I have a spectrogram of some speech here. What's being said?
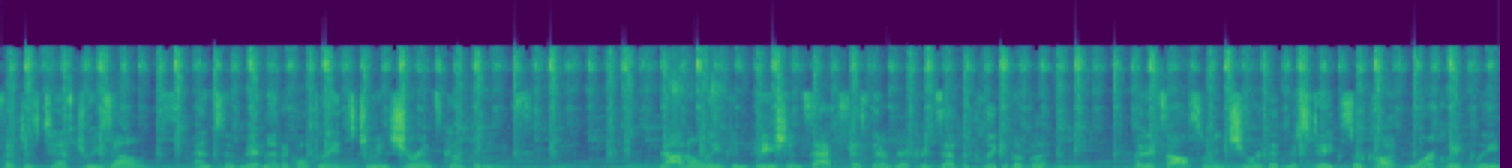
such as test results, and submit medical claims to insurance companies. Not only can patients access their records at the click of a button, but it's also ensured that mistakes are caught more quickly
